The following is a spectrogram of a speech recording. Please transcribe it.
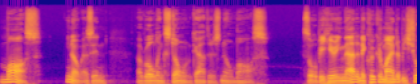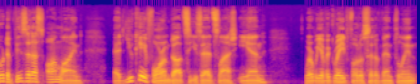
moss, you know, as in a rolling stone gathers no moss. So we'll be hearing that. And a quick reminder be sure to visit us online at ukforum.cz en, where we have a great photo set of Ventolin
